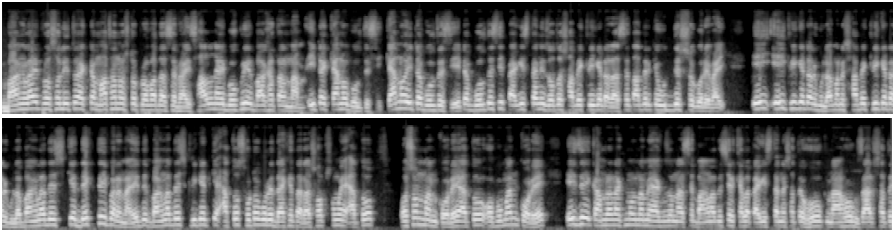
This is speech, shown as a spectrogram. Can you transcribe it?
বাংলায় প্রচলিত একটা মাথা নষ্ট প্রবাদ আছে ভাই, সাল নাই বকরির বাঘাতার নাম। এটা কেন বলতেছি? কেন এটা বলতেছি? এটা বলতেছি পাকিস্তানি যত সাবেক ক্রিকেটার আছে, তাদেরকে উদ্দেশ্য করে ভাই। এই এই ক্রিকেটারগুলা মানে সাবেক ক্রিকেটারগুলা বাংলাদেশকে দেখতেই পারে না। এদের, বাংলাদেশ ক্রিকেটকে এত ছোট করে দেখে তারা সব সময় এত অসম্মান করে, এত অপমান করে। এই যে কামরান আকমল নামে একজন আছে, বাংলাদেশের খেলা পাকিস্তানের সাথে হোক, না হোক, যার সাথে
